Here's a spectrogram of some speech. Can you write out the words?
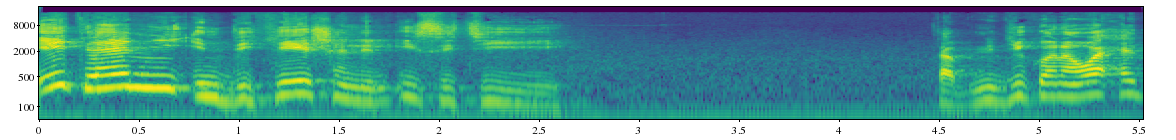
إيه تاني indication لل ECT طب نديكوا أنا واحد.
